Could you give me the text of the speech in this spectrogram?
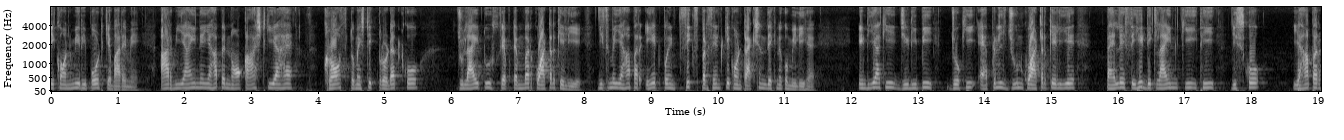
economy report के बारे में। आरबीआई ने यहाँ पे नॉकास्ट किया है क्रॉस डोमेस्टिक प्रोडक्ट को जुलाई टू सितंबर क्वार्टर के लिए, जिसमें यहाँ पर 8.6 परसेंट की कॉन्ट्रैक्शन देखने को मिली है। इंडिया की जीडीपी जो कि अप्रैल जून क्वार्टर के लिए पहले से ही डिक्लाइन की थी, जिसको यहाँ पर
